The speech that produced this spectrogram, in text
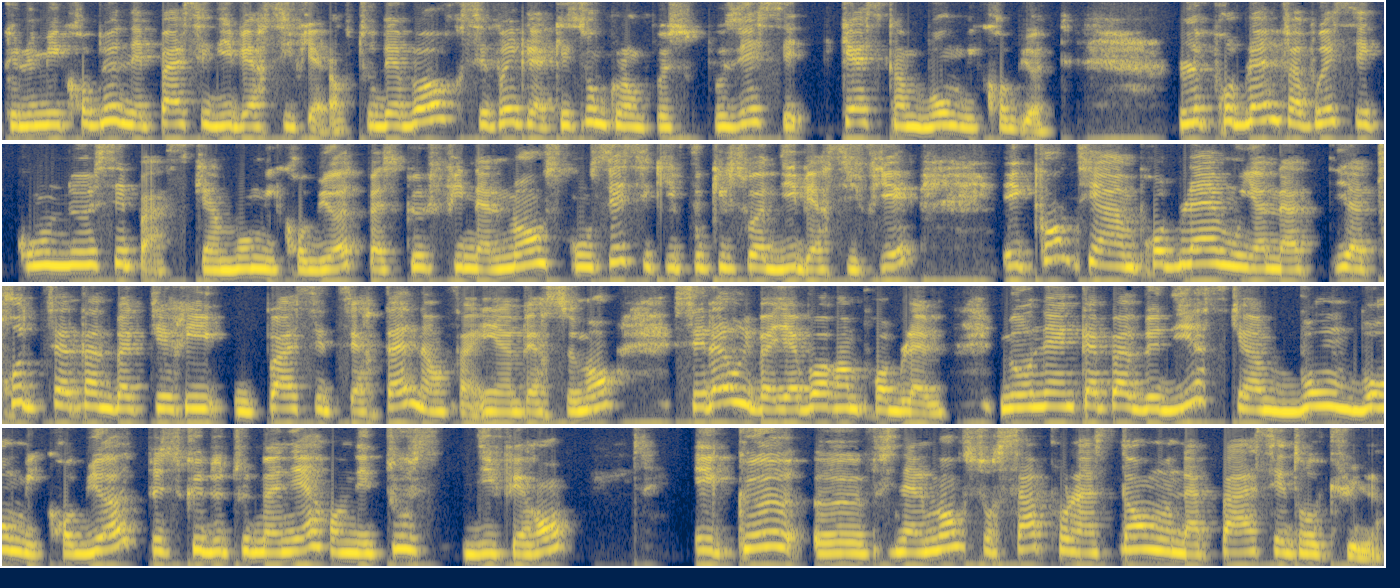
que le microbiote n'est pas assez diversifié. Alors tout d'abord, c'est vrai que la question que l'on peut se poser, c'est qu'est-ce qu'un bon microbiote? Le problème, Fabrice, c'est qu'on ne sait pas ce qu'est un bon microbiote parce que finalement, ce qu'on sait, c'est qu'il faut qu'il soit diversifié. Et quand il y a un problème où il y, a trop de certaines bactéries ou pas assez de certaines, enfin et inversement, c'est là où il va y avoir un problème. Mais on est incapable de dire ce qu'est un bon bon microbiote parce que de toute manière, on est tous différents et que euh, finalement sur ça pour l'instant on n'a pas assez de recul.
